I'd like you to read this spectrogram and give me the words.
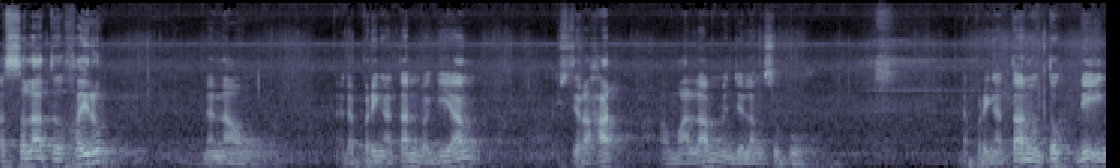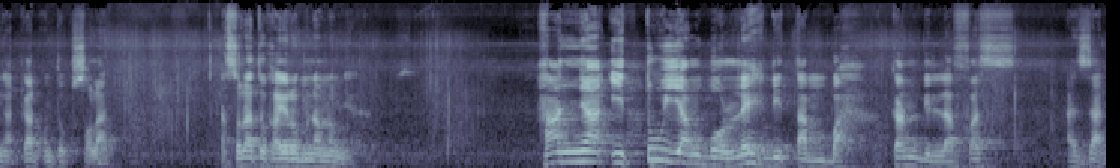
as-salatu khairu nanau ada peringatan bagi yang istirahat malam menjelang subuh. Ada peringatan untuk diingatkan untuk solat. As-salatu khairum minamnya. Hanya itu yang boleh ditambahkan di lafaz azan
